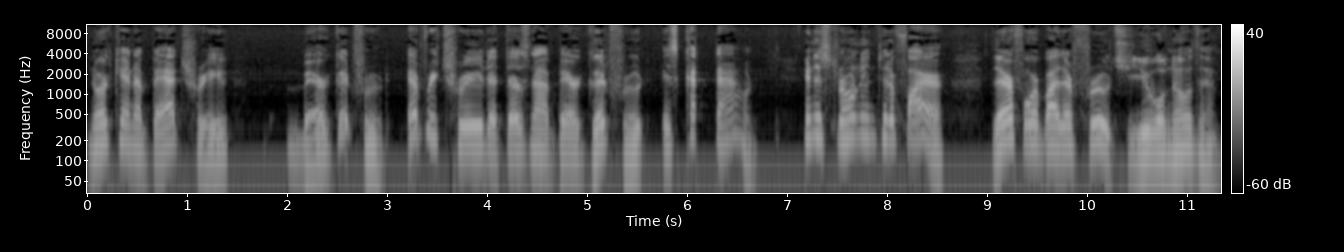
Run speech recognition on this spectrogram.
nor can a bad tree bear good fruit. Every tree that does not bear good fruit is cut down and is thrown into the fire. Therefore, by their fruits you will know them.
